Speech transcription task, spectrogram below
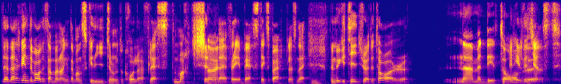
Det det här ska inte vara det sammanhang där man skryter om att kolla flest matcher Nej. och därför är bäst expert. Och sådär. Men hur mycket tid tror du att det tar? Nej, men det tar... En heltidstjänst?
